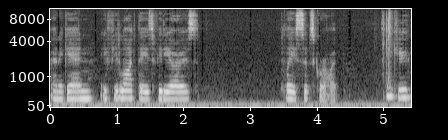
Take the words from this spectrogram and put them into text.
and again if you like these videos please subscribe. Thank you.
